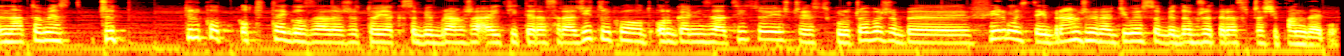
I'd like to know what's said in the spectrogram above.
Natomiast czy tylko od tego zależy to, jak sobie branża IT teraz radzi, tylko od organizacji, co jeszcze jest kluczowe, żeby firmy z tej branży radziły sobie dobrze teraz w czasie pandemii.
